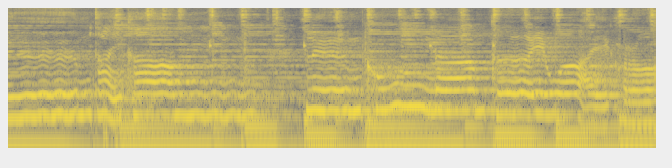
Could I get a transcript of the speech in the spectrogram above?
ลืมถ้อยคำลืมคุ้งน้ำเคยไหว้ครอ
